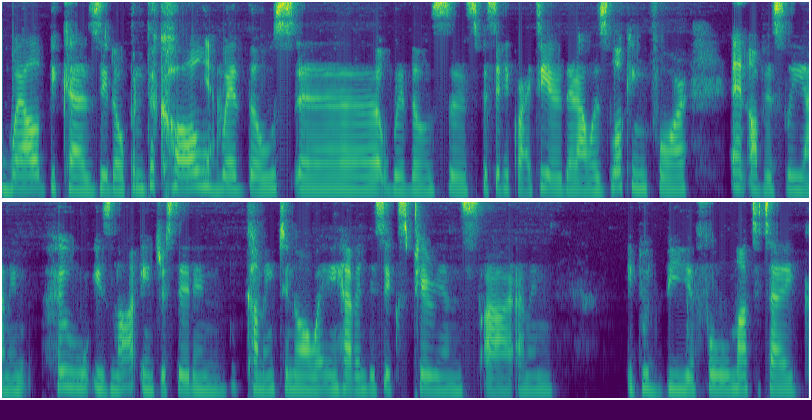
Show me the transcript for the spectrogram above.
Well because it opened the call yeah. with those uh, with those uh, specific criteria that I was looking for. And obviously I mean who is not interested in coming to Norway and having this experience? Uh, I mean it would be a fool not to take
